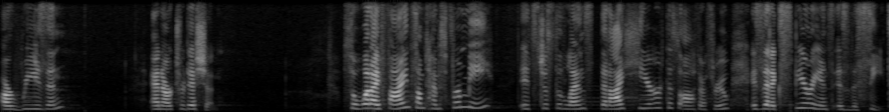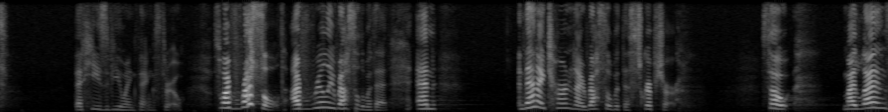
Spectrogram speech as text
our reason, and our tradition. So, what I find sometimes for me, it's just the lens that I hear this author through, is that experience is the seat that he's viewing things through. So I've wrestled. I've really wrestled with it. And, and then I turn and I wrestle with the scripture. So my lens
